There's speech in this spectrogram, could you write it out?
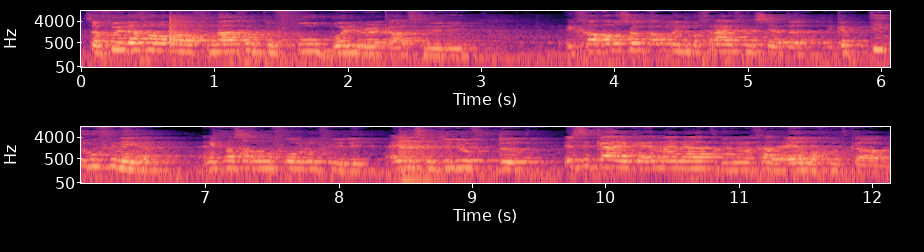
Zo, goeiedag allemaal. Vandaag heb ik een full body workout voor jullie. Ik ga alles ook allemaal in de beschrijving zetten. Ik heb 10 oefeningen en ik ga ze allemaal voordoen voor jullie. Het enige wat jullie hoeven te doen is te kijken en mij na te doen en dan gaat het helemaal goed komen.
